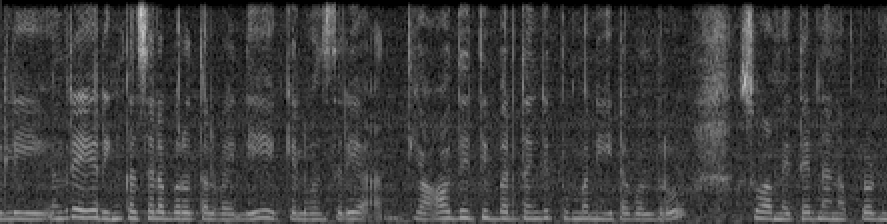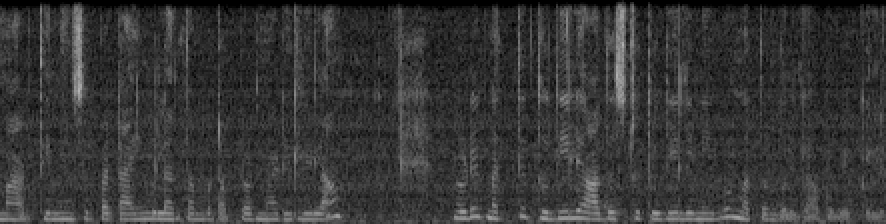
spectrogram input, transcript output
ಇಲ್ಲಿ ಅಂದರೆ ರಿಂಕಲ್ಸ್ ಎಲ್ಲ ಬರುತ್ತಲ್ವ ಇಲ್ಲಿ ಕೆಲವೊಂದು ಸರಿ ಅದು ಯಾವುದೇ ರೀತಿ ಬರ್ದಂಗೆ ತುಂಬ ನೀಟಾಗಿ ಹೊಲಿದ್ರು. ಸೊ ಆ ಮೆಥಡ್ ನಾನು ಅಪ್ಲೋಡ್ ಮಾಡ್ತೀನಿ. ಸ್ವಲ್ಪ ಟೈಮ್ ಇಲ್ಲ ಅಂತ ಅಂದ್ಬಿಟ್ಟು ಅಪ್ಲೋಡ್ ಮಾಡಿರಲಿಲ್ಲ. ನೋಡಿ, ಮತ್ತೆ ತುದಿಲಿ ಆದಷ್ಟು ತುದಿಲಿ ನೀವು ಮತ್ತೊಂದು ಹೊಲಿಗೆ ಹಾಕೋಬೇಕು ಇಲ್ಲಿ.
